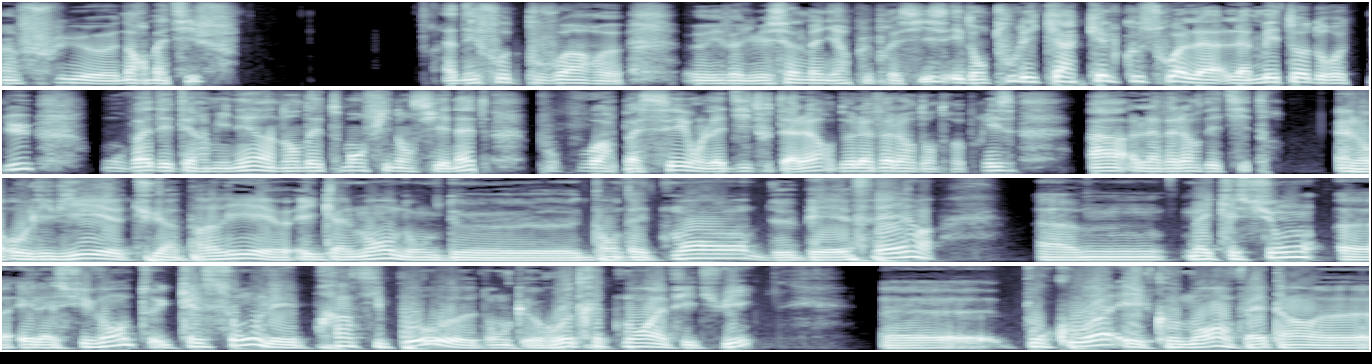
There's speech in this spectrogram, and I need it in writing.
un flux euh, normatif à défaut de pouvoir évaluer ça de manière plus précise. Et dans tous les cas, quelle que soit la, la, méthode retenue, on va déterminer un endettement financier net pour pouvoir passer, on l'a dit tout à l'heure, de la valeur d'entreprise à la valeur des titres. Alors Olivier, tu as parlé euh, également donc de d'endettement, de BFR. Euh, ma question euh, est la suivante quels sont les principaux donc retraitements effectués Pourquoi et comment en fait hein,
